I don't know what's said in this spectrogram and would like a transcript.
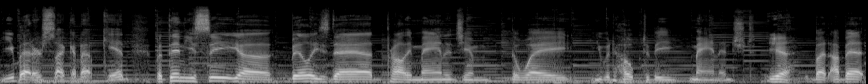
you better suck it up, kid. But then you see uh, Billy's dad probably manage him the way you would hope to be managed. yeah, But I bet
